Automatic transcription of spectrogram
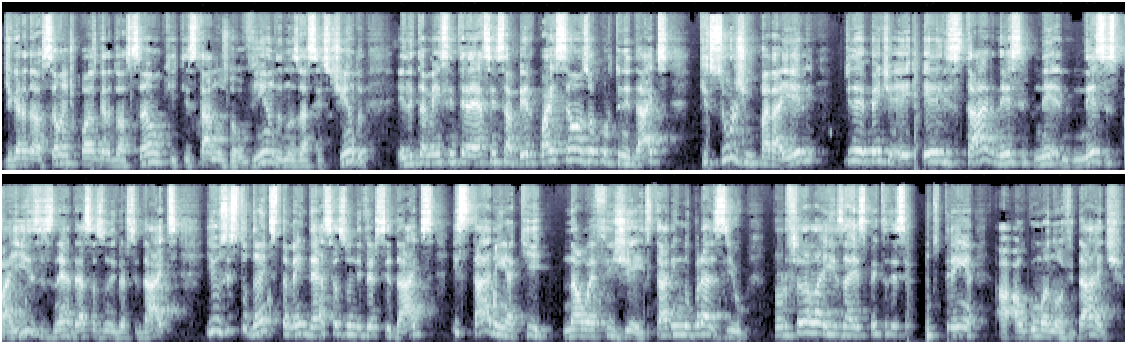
de graduação, de pós-graduação, que, que está nos ouvindo, nos assistindo, ele também se interessa em saber quais são as oportunidades que surgem para ele de repente ele estar nesse, nesses países, né, dessas universidades, e os estudantes também dessas universidades estarem aqui na UFG, estarem no Brasil. Professora Laís, a respeito desse assunto, tem alguma novidade?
